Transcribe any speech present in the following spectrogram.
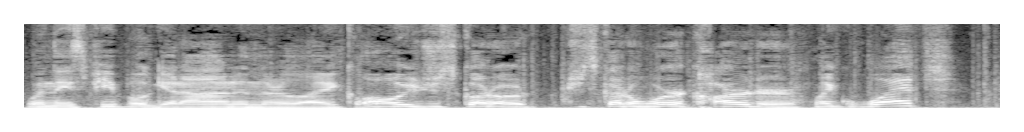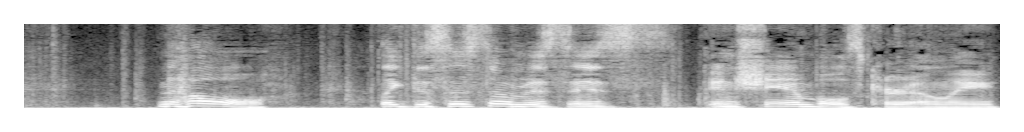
when these people get on and they're like, "Oh, you just got to just got to work harder." Like what? No. Like the system is is in shambles currently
